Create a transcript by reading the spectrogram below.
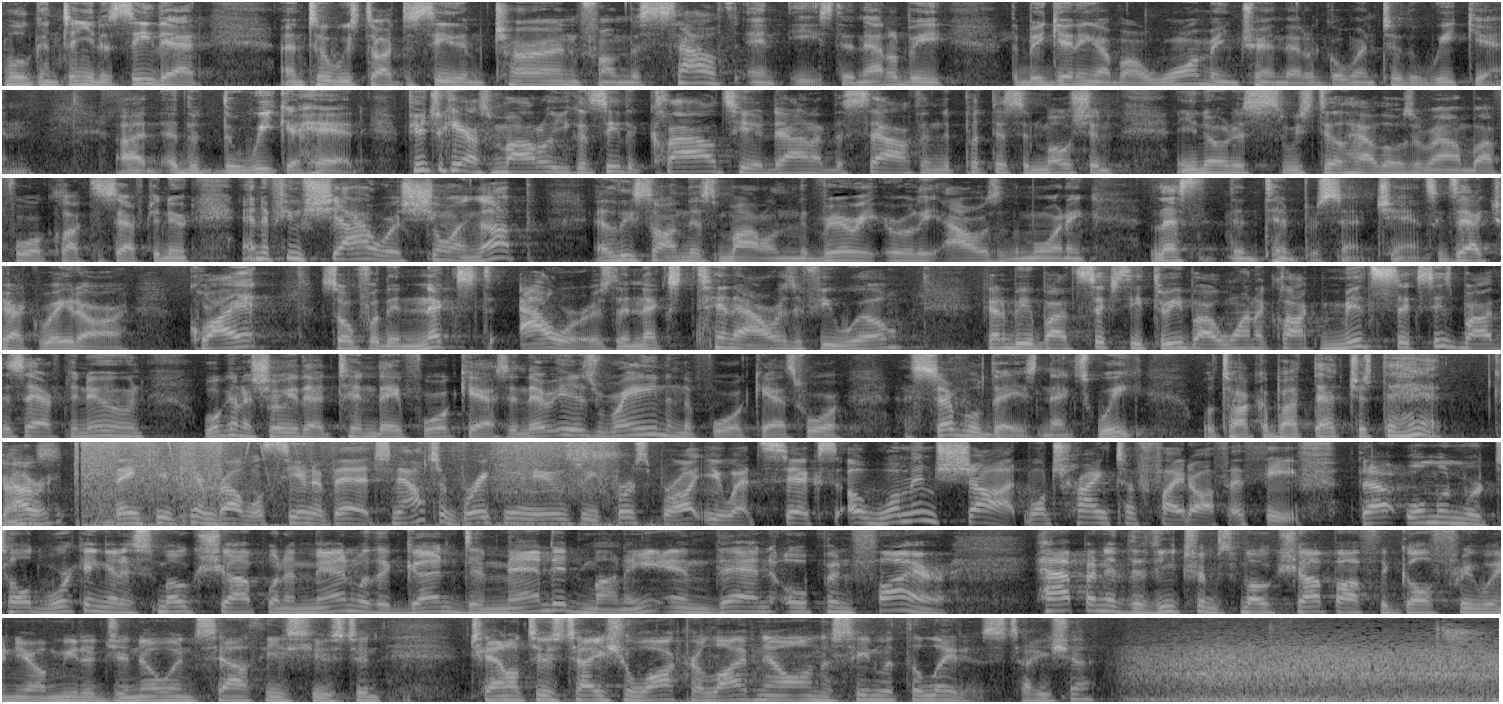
We'll continue to see that until we start to see them turn from the south and east. And that'll be the beginning of our warming trend that'll go into the weekend, uh, the, the week ahead. Futurecast model, you can see the clouds here down at the south and to put this in motion. And you notice we still have those around by 4 o'clock this afternoon. And a few showers showing up, at least on this model, in the very early hours of the morning, less than 10% chance. Exact track radar, quiet. So for the next hours, the next 10 hours, if you will, Going to be about 63 by 1 o'clock, mid 60s by this afternoon. We're going to show you that 10 day forecast, and there is rain in the forecast for uh, several days next week. We'll talk about that just ahead. guys. All right. Thank you, Khambrel. We'll see you in a bit. Now to breaking news we first brought you at 6. A woman shot while trying to fight off a thief. That woman, we're told, working at a smoke shop when a man with a gun demanded money and then opened fire. Happened at the Vitrum Smoke Shop off the Gulf Freeway near Almeda Genoa in southeast Houston. Channel 2's Taisha Walker live now on the scene with the latest. Taisha?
